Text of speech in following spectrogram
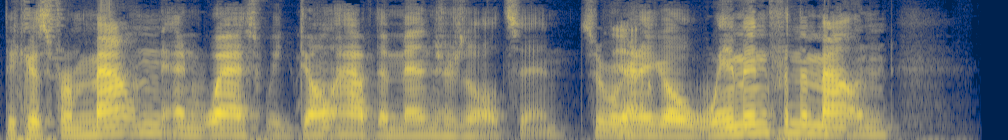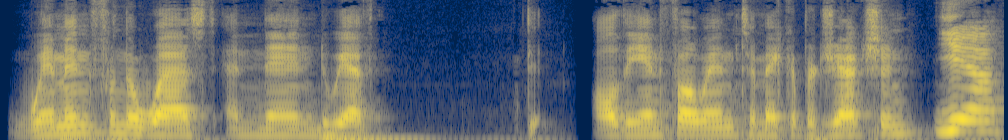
because for Mountain and West, we don't have the men's results in. So we're Yeah. going to go women from the Mountain, women from the West, and then do we have all the info in to make a projection Yeah,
